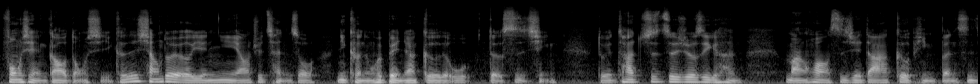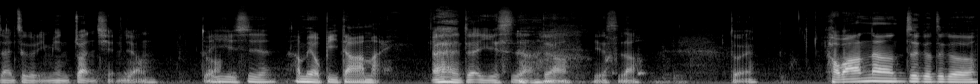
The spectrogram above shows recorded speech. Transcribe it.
风险高的东西。可是相对而言，你也要去承受你可能会被人家割的物的事情。对，他这这就是一个很蛮荒世界，大家各凭本事在这个里面赚钱，这样。对啊，也是他没有逼大家买，哎，对，也是啊，对啊，也是啊，对。好吧，那这个这个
